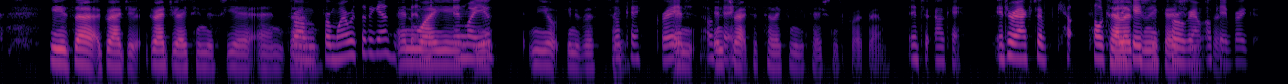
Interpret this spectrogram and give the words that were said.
he's uh, a graduate graduating this year and From um, from where was it again? NYU, NYU. New- York University. Okay, great. okay. Interactive Telecommunications Program. Inter- okay. Interactive cal- telecommunications program. Telecommunications, Okay, very good.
